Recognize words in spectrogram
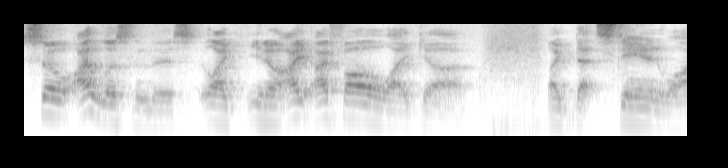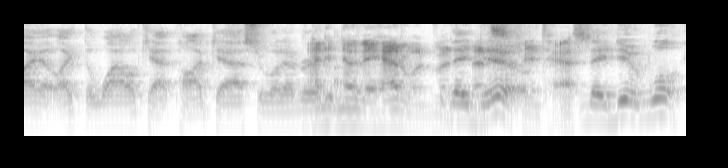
So I listen to this. Like you know, I I follow like uh like that Stan and Wyatt, like the Wildcat podcast or whatever. I didn't know they had one, but They that's do. fantastic. They do. Well,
